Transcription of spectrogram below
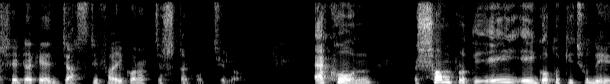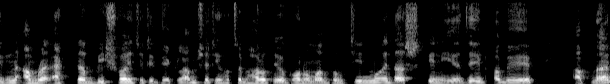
সেটাকে জাস্টিফাই করার চেষ্টা করছিল। এখন সম্প্রতি এই, এই গত কিছুদিন আমরা একটা বিষয় যেটি দেখলাম সেটি হচ্ছে ভারতীয় গণমাধ্যম চিন্ময় দাসকে নিয়ে যেইভাবে আপনার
